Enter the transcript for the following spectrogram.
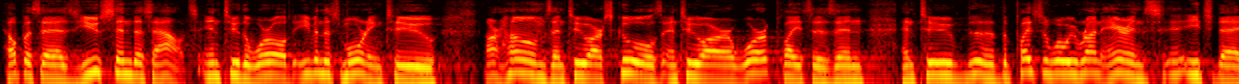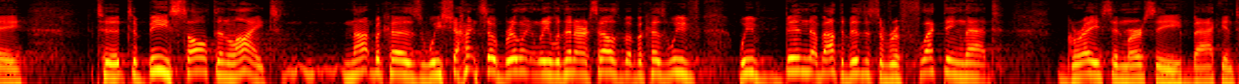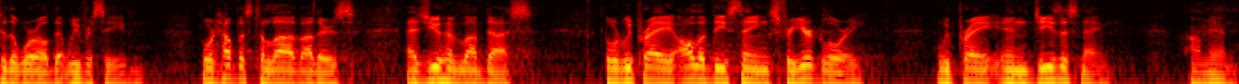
Help us as you send us out into the world, even this morning, to our homes and to our schools and to our workplaces and, and to the, the places where we run errands each day, to, to be salt and light, not because we shine so brilliantly within ourselves, but because we've, we've been about the business of reflecting that grace and mercy back into the world that we've received. Lord, help us to love others as you have loved us. Lord, we pray all of these things for your glory. And we pray in Jesus' name. Amen.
